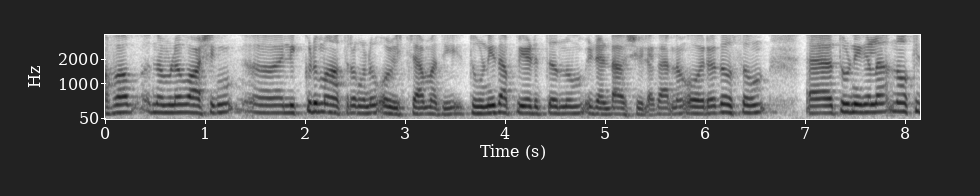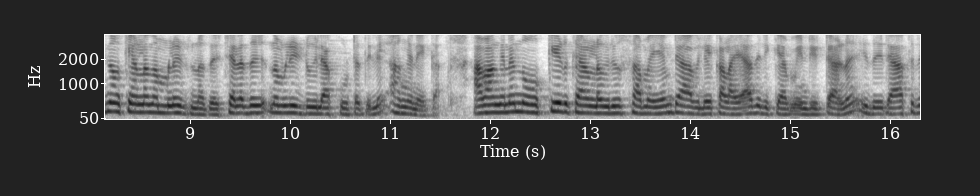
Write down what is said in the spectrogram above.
അപ്പോൾ നമ്മൾ വാഷിംഗ് ലിക്വിഡ് മാത്രം കൊണ്ട് ഒഴിച്ചാൽ മതി. തുണി തപ്പിയെടുത്തൊന്നും ഇടേണ്ട ആവശ്യമില്ല. കാരണം ഓരോ ദിവസവും തുണികൾ നോക്കി നോക്കിയാണല്ലോ നമ്മൾ ഇടുന്നത്. ചിലത് നമ്മൾ ഇടൂല കൂട്ടത്തിൽ അങ്ങനെയൊക്കെ. അപ്പോൾ അങ്ങനെ നോക്കിയെടുക്കാനുള്ള ഒരു സമയം രാവിലെ കളയാതിരിക്കാൻ വേണ്ടിയിട്ടാണ് ഇത് രാത്രി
